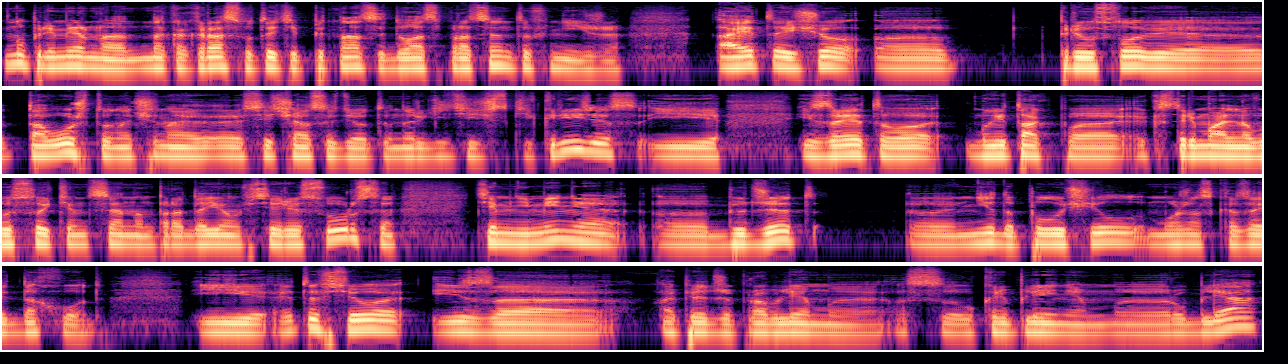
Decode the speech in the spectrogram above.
ну, примерно на как раз вот эти 15-20% ниже. А это еще э, при условии того, что начиная э, сейчас идет энергетический кризис, и из-за этого мы и так по экстремально высоким ценам продаем все ресурсы, тем не менее э, бюджет Э, недополучил, можно сказать, доход. И это все из-за опять же, проблемы с укреплением э, рубля.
